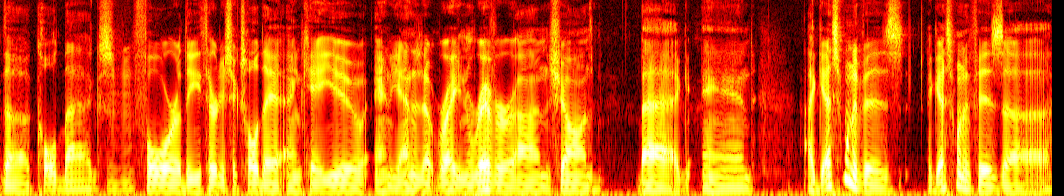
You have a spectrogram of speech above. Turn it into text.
the cold bags Mhm. for the 36 hole day at NKU, and he ended up writing River on Sean's bag. And I guess one of his, I guess one of his uh,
